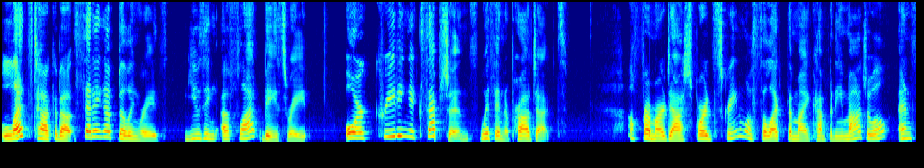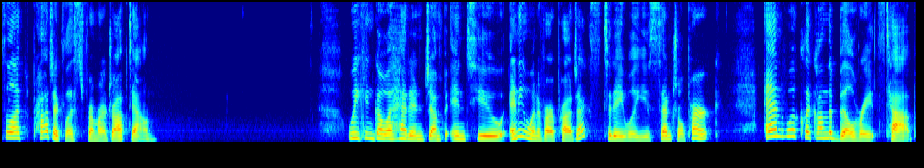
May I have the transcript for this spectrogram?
Let's talk about setting up billing rates using a flat base rate or creating exceptions within a project. Uh, from our dashboard screen, we'll select the My Company module and select Project List from our dropdown. We can go ahead and jump into any one of our projects. Today we'll use Central Perk and we'll click on the Bill Rates tab.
